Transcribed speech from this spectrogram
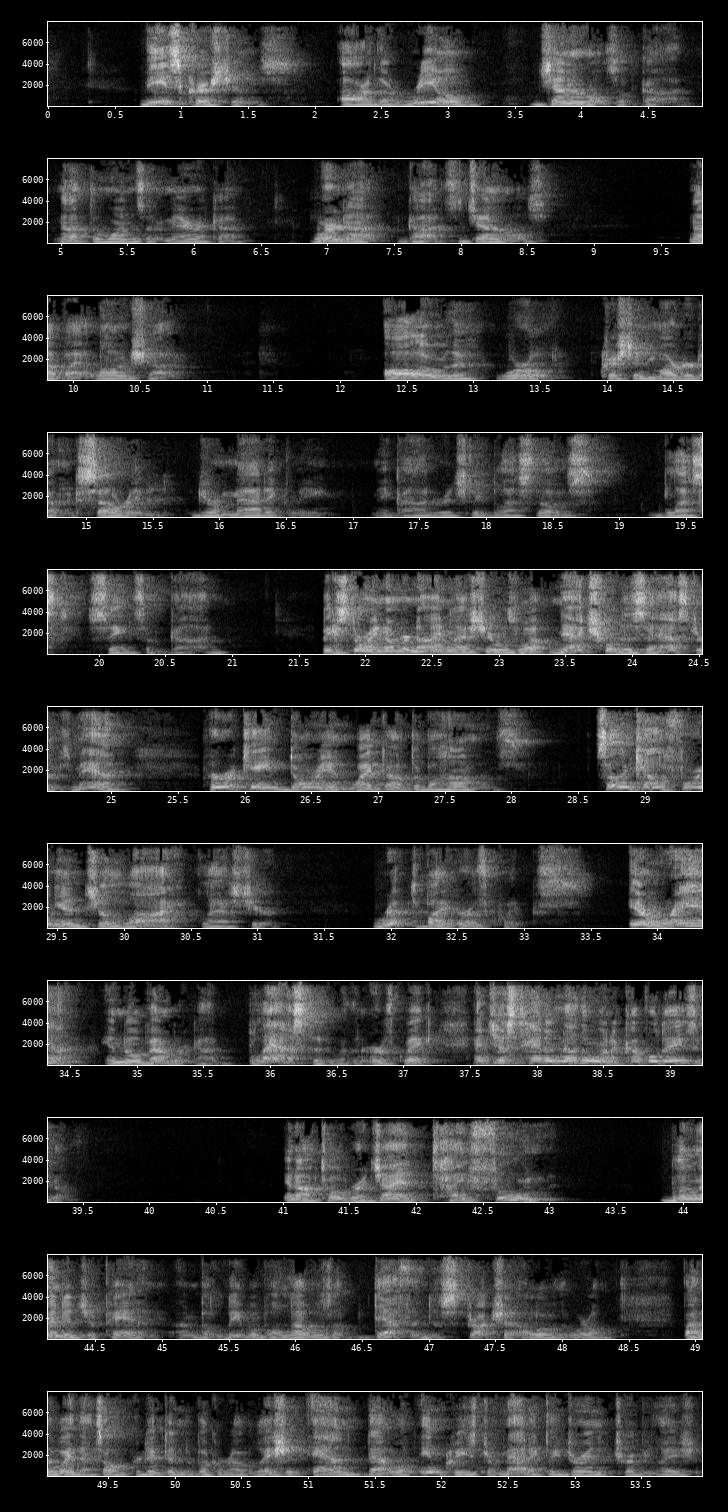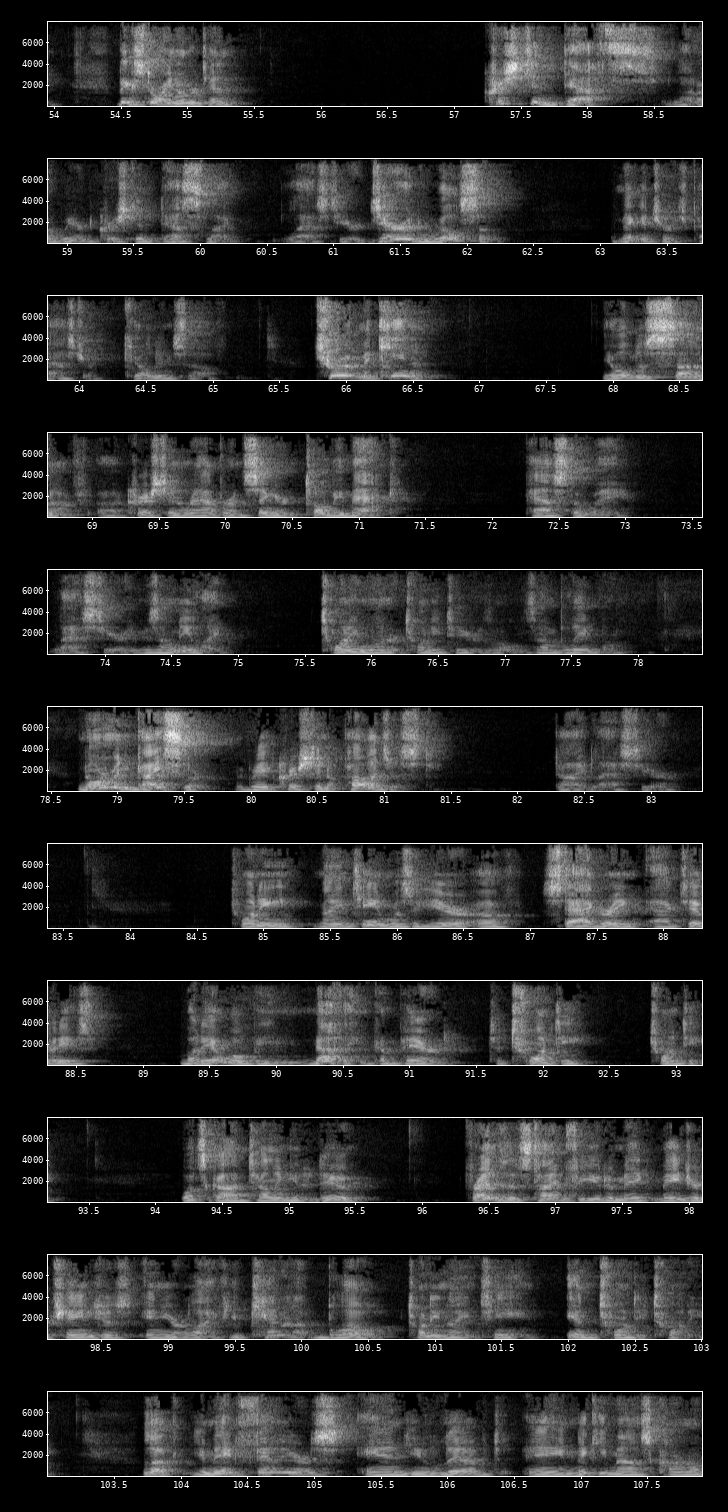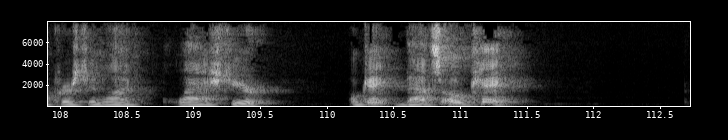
These Christians are the real generals of God, not the ones in America. We're not God's generals, not by a long shot. All over the world, Christian martyrdom accelerated dramatically. May God richly bless those blessed saints of God. Big story number nine last year was what? Natural disasters. Man, Hurricane Dorian wiped out the Bahamas. Southern California in July last year, ripped by earthquakes. Iran in November got blasted with an earthquake and just had another one a couple days ago. In October, a giant typhoon blew into Japan. Unbelievable levels of death and destruction all over the world. By the way, that's all predicted in the book of Revelation, and that will increase dramatically during the tribulation. Big story number 10 Christian deaths, a lot of weird Christian deaths like last year. Jarrid Wilson, megachurch pastor, killed himself. Truett McKinnon, the oldest son of a Christian rapper and singer TobyMac, passed away last year. He was only like 21 or 22 years old. It's unbelievable. Norman Geisler, a great Christian apologist, died last year. 2019 was a year of staggering activities, but it will be nothing compared to 2020. What's God telling you to do? Friends, it's time for you to make major changes in your life. You cannot blow 2019 in 2020. Look, you made failures and you lived a Mickey Mouse carnal Christian life last year. Okay, that's okay.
